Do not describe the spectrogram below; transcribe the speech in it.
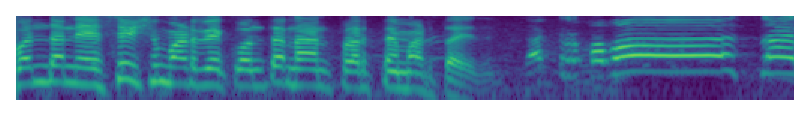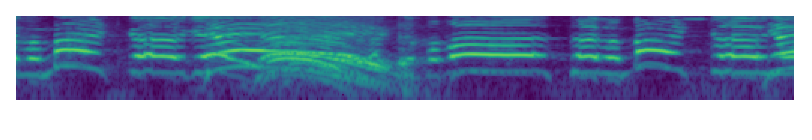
ಬಂಧನ ಯಶಸ್ವಿ ಮಾಡಬೇಕು ಅಂತ ನಾನು ಪ್ರಾರ್ಥನೆ ಮಾಡ್ತಾ ಇದ್ದೀನಿ. ಡಾಕ್ಟರ್ ಬಾಬಾ ಸಾಹೇಬ್ ಅಂಬೇಡ್ಕರ್ಗೆ ಡಾಕ್ಟರ್ ಬಾಬಾ ಸಾಹೇಬ್ ಅಂಬೇಡ್ಕರ್ಗೆ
